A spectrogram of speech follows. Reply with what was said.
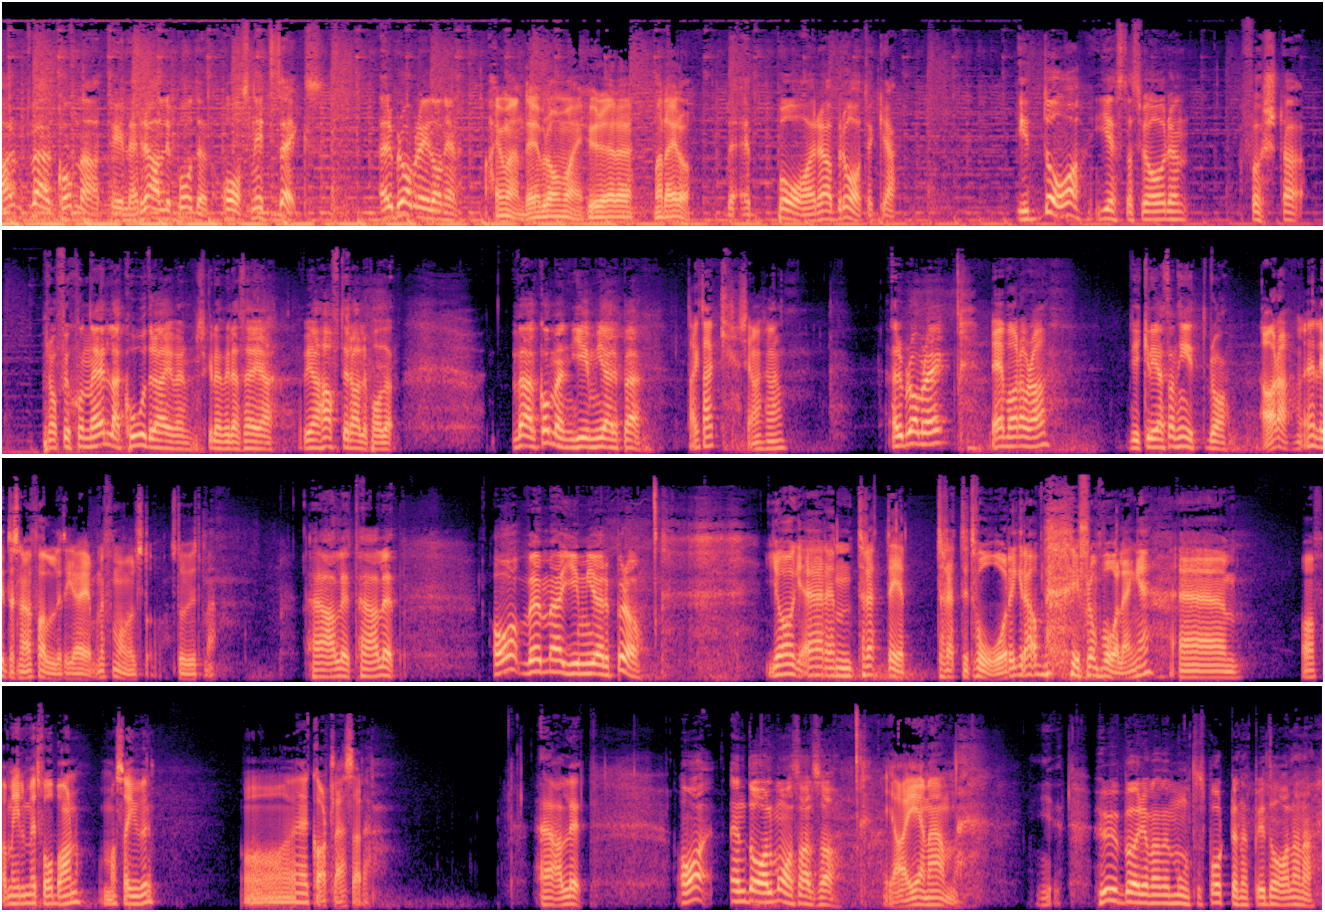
Varmt välkomna till Rallypodden avsnitt 6. Är det bra med dig Daniel? Jajamän, det är bra med mig. Hur är det med dig då? Det är bara bra tycker jag. Idag gästas vi av den första professionella co-drivern skulle jag vilja säga vi har haft i Rallypodden. Välkommen Jim Järpe. Tack, tack. Tjena, tjena. Är det bra med dig? Det är bara bra. Gick resan hit bra? Ja då, det är lite snöfall och lite grejer, men det får man väl stå, stå ut med. Härligt, härligt. Ja, vem är Jim Järpe då? Jag är en 30-32-årig grabb ifrån Borlänge. Eh, har familj med två barn och massa djur. Och är kartläsare. Härligt. Ja, en dalmas alltså. Jajamän. Hur börjar man med motorsporten uppe i Dalarna?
